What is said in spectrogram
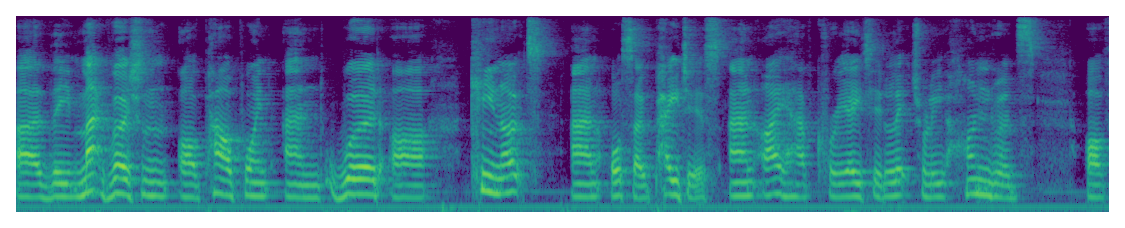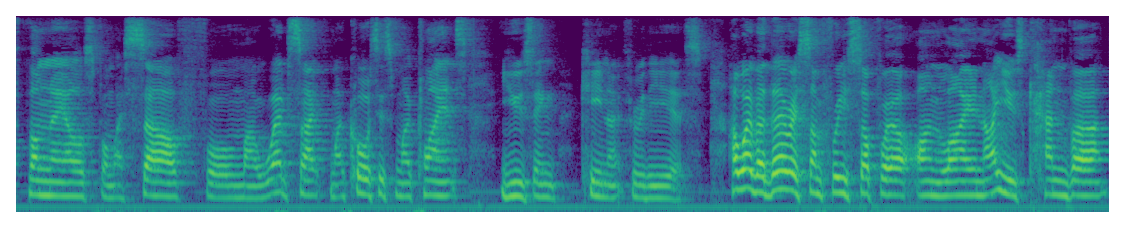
uh, the Mac version of PowerPoint and Word are Keynote and also Pages. And I have created literally hundreds of thumbnails for myself, for my website, for my courses, for my clients using Keynote through the years. However, there is some free software online. I use Canva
